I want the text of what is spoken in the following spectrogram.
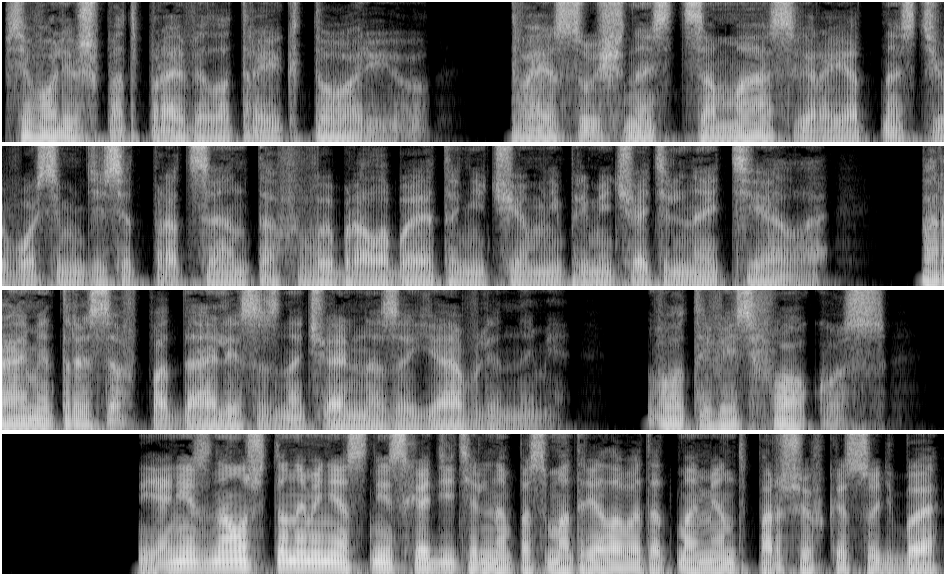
«Всего лишь подправила траекторию. Твоя сущность сама с вероятностью 80% выбрала бы это ничем не примечательное тело. Параметры совпадали с изначально заявленными. Вот и весь фокус». Я не знал, что на меня снисходительно посмотрела в этот момент паршивка судьба.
